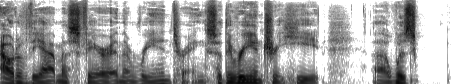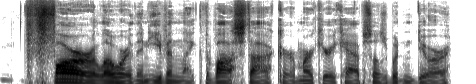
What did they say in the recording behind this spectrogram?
out of the atmosphere and then re-entering. So the re-entry heat uh, was far lower than even like the Vostok or Mercury capsules would endure.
